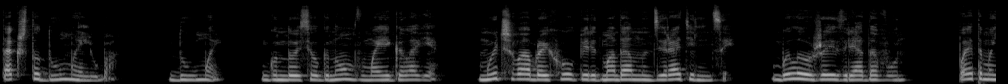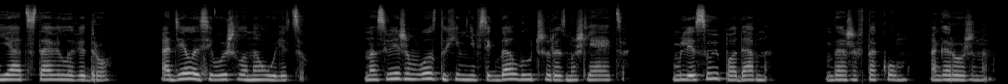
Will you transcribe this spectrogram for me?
Так что думай, Люба. Думай. Гундосил гном в моей голове. Мыть шваброй холл перед мадам-надзирательницей было уже из ряда вон. Поэтому я отставила ведро. Оделась и вышла на улицу. На свежем воздухе мне всегда лучше размышляется. В лесу и подавно. Даже в таком, огороженном.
